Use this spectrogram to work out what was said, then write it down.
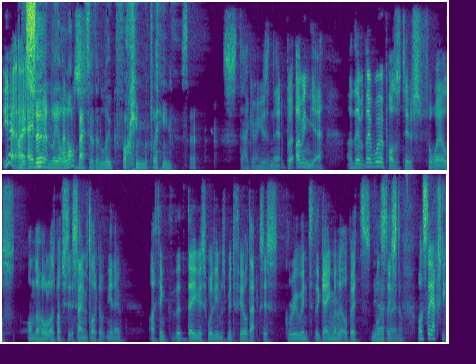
Yeah, and it's any- certainly a and lot also- better than Luke fucking McLean. So, staggering, isn't it? But I mean, yeah, uh, there there were positives for Wales on the whole. As much as it sounds like, a- you know, I think the Davies Williams midfield axis grew into the game a Mm. little bit Yeah, once they st- once they actually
